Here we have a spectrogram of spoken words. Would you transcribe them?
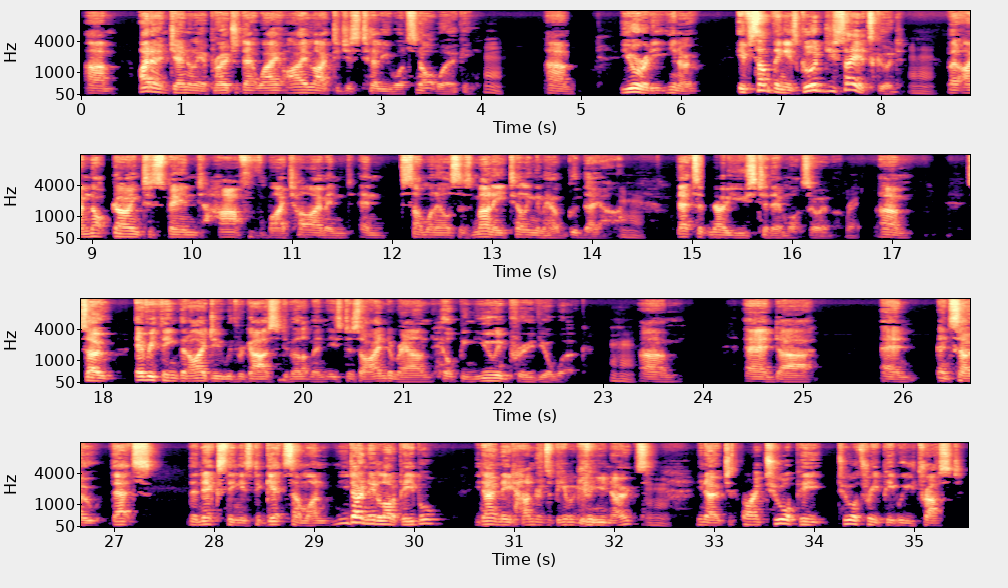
Um, I don't generally approach it that way. I like to just tell you what's not working. Mm. Um, you already, you know, if something is good, you say it's good. Mm-hmm. But I'm not going to spend half of my time and, and someone else's money telling them how good they are. Mm-hmm. That's of no use to them whatsoever. Right. Um, so everything that I do with regards to development is designed around helping you improve your work. Mm-hmm. Um, and uh, and and so that's the next thing is to get someone. You don't need a lot of people. You don't need hundreds of people giving you notes. You know, just find two or pe- two or three people you trust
